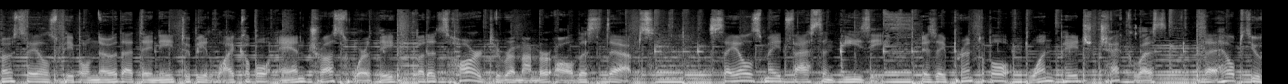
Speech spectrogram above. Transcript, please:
Most salespeople know that they need to be likable and trustworthy, but it's hard to remember all the steps. Sales Made Fast and Easy is a printable one page checklist that helps you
